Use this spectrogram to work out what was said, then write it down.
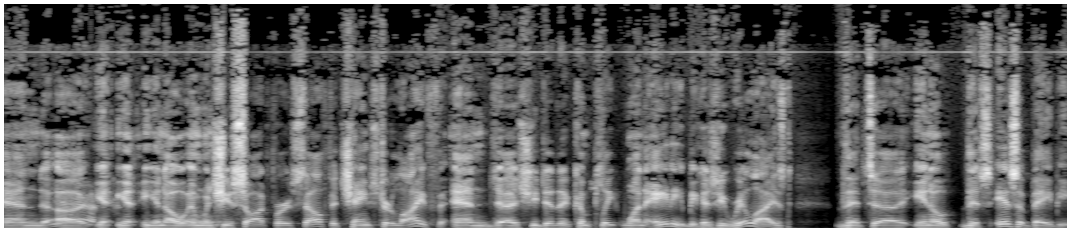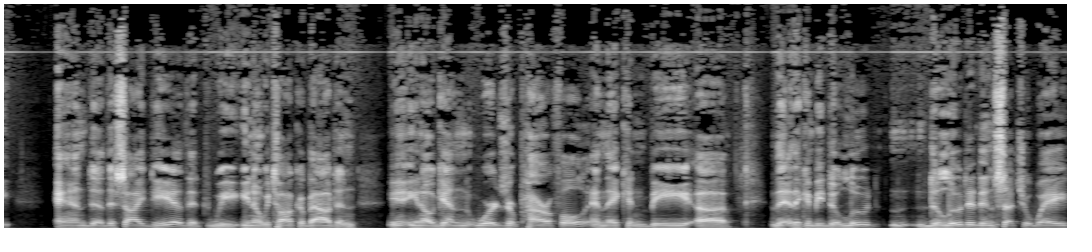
And, uh, you, you, know, and when she saw it for herself, it changed her life. And uh, she did a complete 180 because she realized that, uh, you know, this is a baby. And uh, this idea that we, you know, we talk about and you know, again, words are powerful and they can be uh, they, they, can be dilute, diluted in such a way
